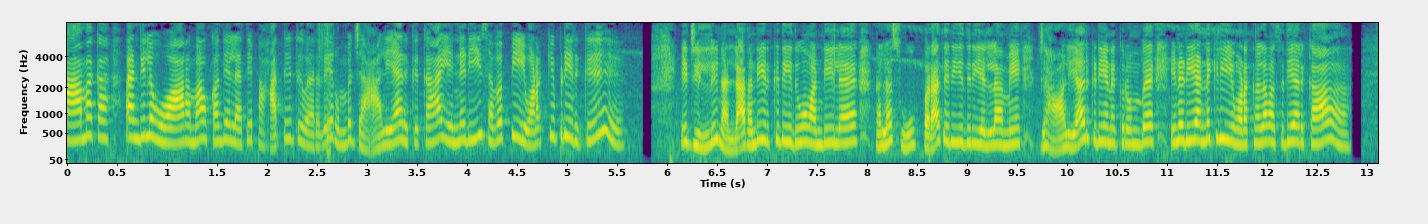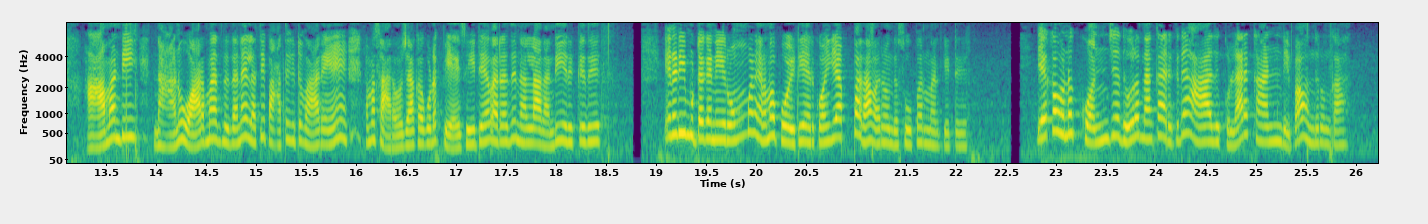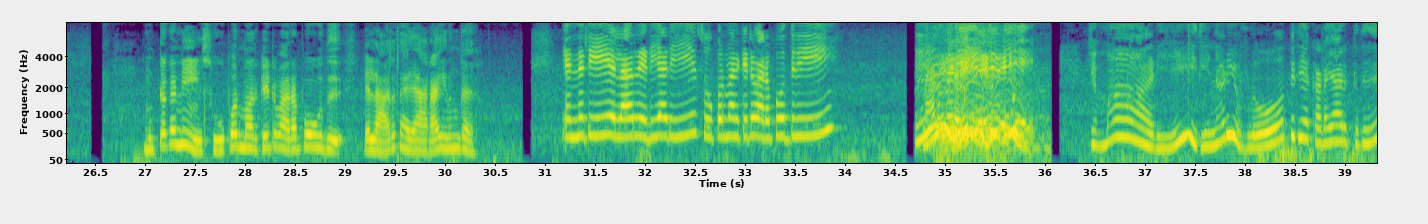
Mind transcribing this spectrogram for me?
ஆமாக்கா வண்டியில ஓரமா உட்காந்து எல்லாத்தையும் பார்த்துட்டு வரதே ரொம்ப ஜாலியா இருக்குக்கா. என்னடி செவப்பி உனக்கு எப்படி இருக்கு? ஏ ஜில்லு நல்லா தாண்டி இருக்குது இதுவும் வண்டியில. நல்லா சூப்பரா தெரியுது எல்லாமே. ஜாலியா இருக்குடி எனக்கு ரொம்ப. என்னடி அன்னைக்கு உனக்கு நல்லா வசதியா இருக்கா? ஆமாண்டி நானும் ஓரமா இருந்து தானே எல்லாத்தையும் பார்த்துக்கிட்டு வரேன். நம்ம சரோஜாக்கா கூட பேசிக்கிட்டே வர்றது நல்லா தாண்டி இருக்குது. என்னடி முட்டகனி ரொம்ப நேரமா போயிட்டே இருக்கோம் எப்பதான் வரும் இந்த சூப்பர் மார்க்கெட்டு ஏக்கா உனக்கு கொஞ்ச தூரம் தாக்கா இருக்குது. அதுக்குள்ளார கண்டிப்பா வந்துருங்கக்கா முட்டைக்கண்ணி சூப்பர் மார்க்கெட் வரப்போகுது. எல்லாரும் தயாரா இருங்க. என்னடி எல்லாரும் ரெடியாடி சூப்பர் மார்க்கெட் வரப்போகுதுடி. எம்மாடி இது என்னடி இவ்வளோ பெரிய கடையா இருக்குது?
